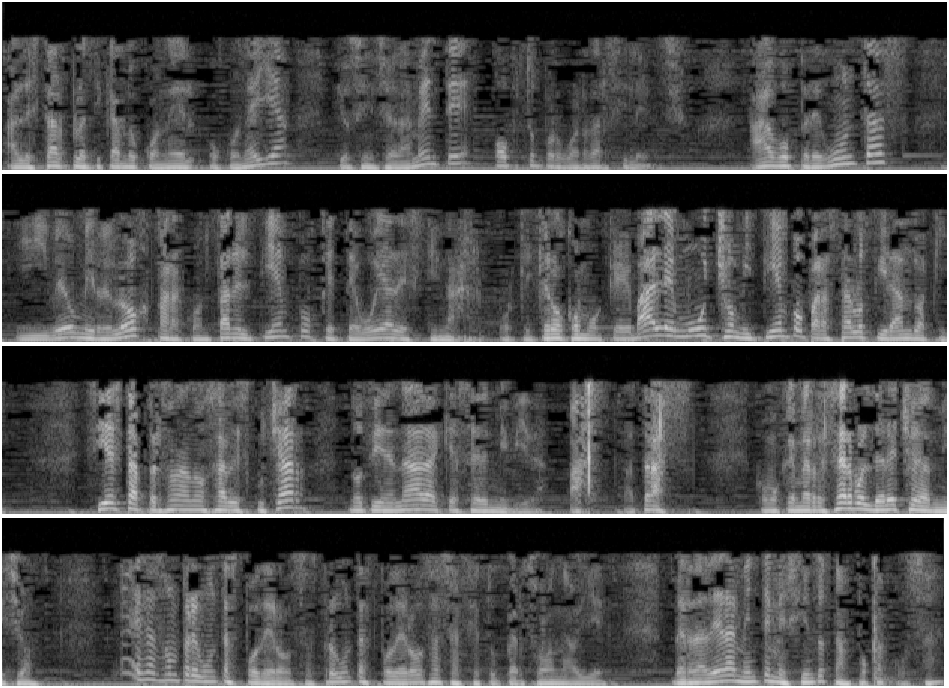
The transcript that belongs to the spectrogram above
al estar platicando con él o con ella, yo sinceramente opto por guardar silencio. Hago preguntas y veo mi reloj para contar el tiempo que te voy a destinar, porque creo como que vale mucho mi tiempo para estarlo tirando aquí. Si esta persona no sabe escuchar, no tiene nada que hacer en mi vida. Ah, atrás. Como que me reservo el derecho de admisión. Esas son preguntas poderosas, preguntas poderosas hacia tu persona. Oye, ¿verdaderamente me siento tan poca cosa?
